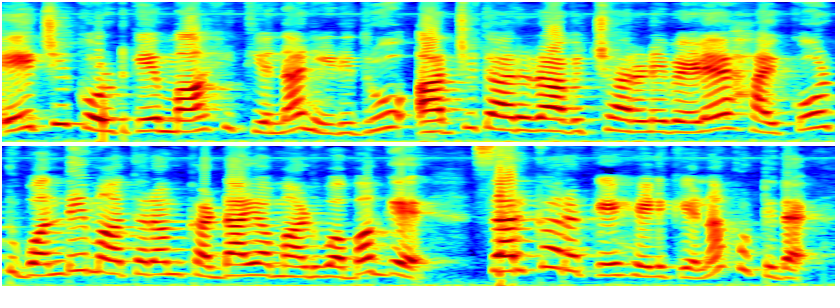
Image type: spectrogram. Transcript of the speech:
ಎಜಿ ಕೋರ್ಟ್ಗೆ ಮಾಹಿತಿಯನ್ನ ನೀಡಿದ್ರು. ಅರ್ಜಿದಾರರ ವಿಚಾರಣೆ ವೇಳೆ ಹೈಕೋರ್ಟ್ ಒಂದೇ ಮಾತರಂ ಕಡ್ಡಾಯ ಮಾಡುವ ಬಗ್ಗೆ ಸರ್ಕಾರಕ್ಕೆ ಹೇಳಿಕೆಯನ್ನ ಕೊಟ್ಟಿದೆ.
